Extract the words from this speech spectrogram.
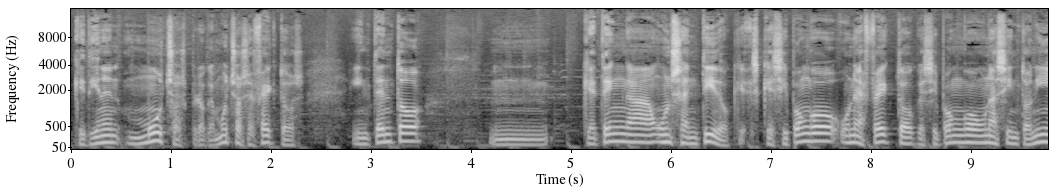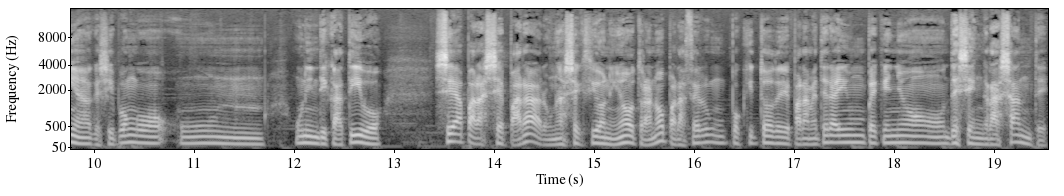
que tienen muchos, pero que muchos efectos, intento mmm, que tenga un sentido, que, que si pongo un efecto, que si pongo una sintonía, que si pongo un, indicativo, sea para separar una sección y otra, ¿no? Para hacer un poquito de. para meter ahí un pequeño desengrasante,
